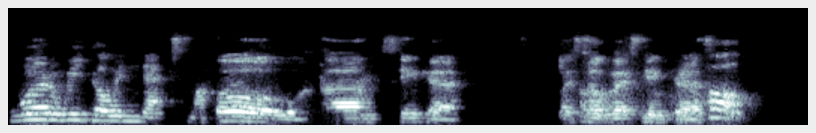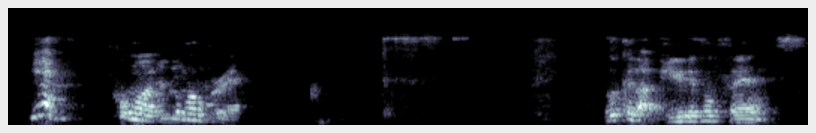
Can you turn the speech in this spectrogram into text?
Where are we going next, my friend? Oh, um, skincare. Let's talk about skincare. Paul, Yes. Come on, come over here. Look at that beautiful face.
